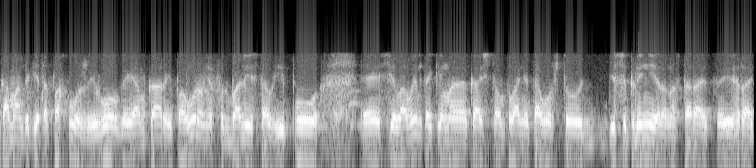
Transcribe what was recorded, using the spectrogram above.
команды где-то похожи. И Волга, и Амкар, и по уровню футболистов, и по силовым таким качествам в плане того, что дисциплинированно стараются играть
